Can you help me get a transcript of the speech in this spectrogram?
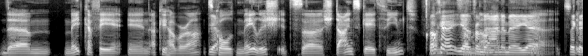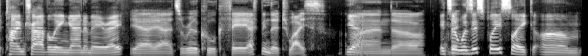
the maid cafe in Akihabara. It's Yeah. called Mailish. It's uh, Steins;Gate themed. From- okay, yeah, from, an the anime. anime, yeah, Yeah, it's like a time traveling anime, right? Yeah, yeah. It's a really cool cafe. I've been there twice. Yeah. And uh, And so But- was this place like um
